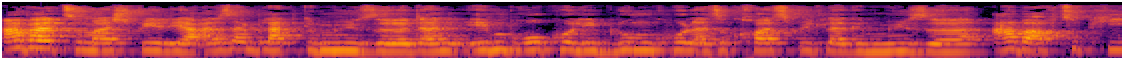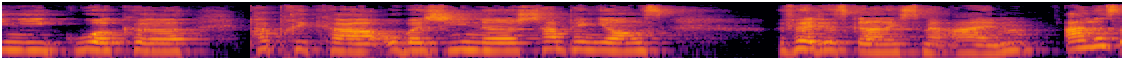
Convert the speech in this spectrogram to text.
aber zum Beispiel ja alles ein Blattgemüse, dann eben Brokkoli, Blumenkohl, also Kreuzblütlergemüse, aber auch Zucchini, Gurke, Paprika, Aubergine, Champignons. Mir fällt jetzt gar nichts mehr ein. Alles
